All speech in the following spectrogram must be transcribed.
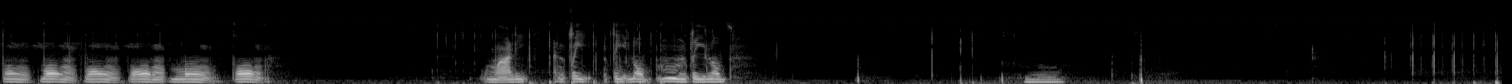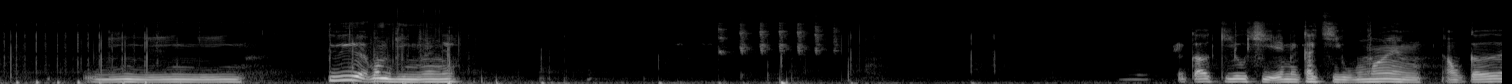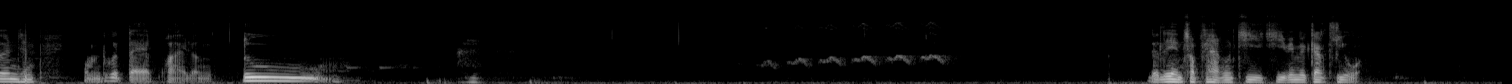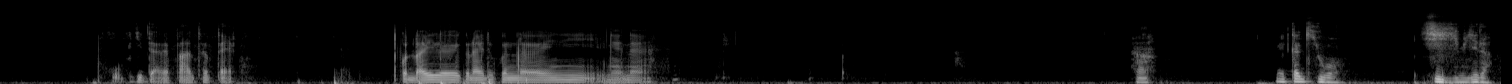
โป้งโป้งโป้งโป้งโป้งโป้งมาดิอันตีอันตีลบอืมอันตีลบยิงยิงยิงเอี้ยบอมยิงยังไง ก็คิวฉีมันก็คิวมากเอาเกินฉันผมก็แตกควายหลังตู้เดี๋ยวเล่นช็อปทางของจีจีเป็นเมกาคิวอะโหไปกิแต่ปลาเธอแตกกดไลค์เลยกดไลค์ทุกคนเลยนี่ไงนะฮะ เมกาคิวอะฉี่ไม่ใช่เหรอ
